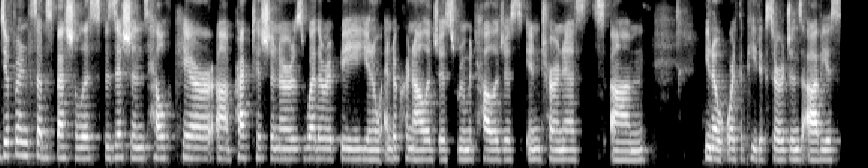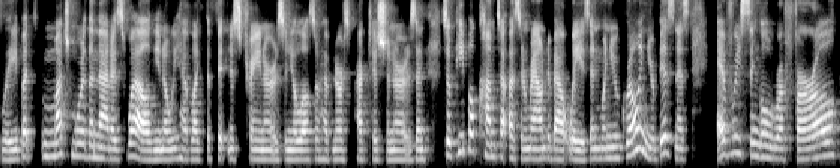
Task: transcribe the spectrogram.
different subspecialists, physicians, healthcare uh, practitioners, whether it be you know endocrinologists, rheumatologists, internists, um, you know orthopedic surgeons, obviously, but much more than that as well. You know we have like the fitness trainers, and you'll also have nurse practitioners, and so people come to us in roundabout ways. And when you're growing your business, every single referral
